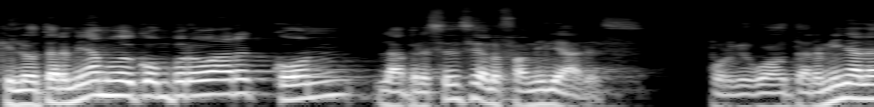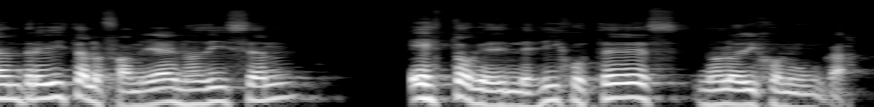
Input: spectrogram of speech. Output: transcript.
que lo terminamos de comprobar con la presencia de los familiares, porque cuando termina la entrevista los familiares nos dicen, esto que les dijo a ustedes no lo dijo nunca.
